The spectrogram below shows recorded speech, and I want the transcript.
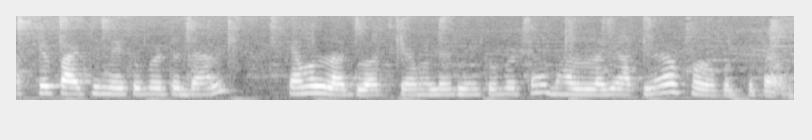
আজকের পার্টি মেকওভারটা ডান কেমন লাগল আজকে আমাদের মেকওভারটা ভালো লাগে, আপনারাও ফলো করতে পারেন।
